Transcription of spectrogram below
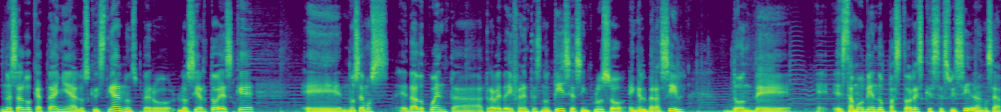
no es algo que atañe a los cristianos, pero lo cierto es que eh, nos hemos dado cuenta a través de diferentes noticias, incluso en el Brasil, donde estamos viendo pastores que se suicidan, o sea,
